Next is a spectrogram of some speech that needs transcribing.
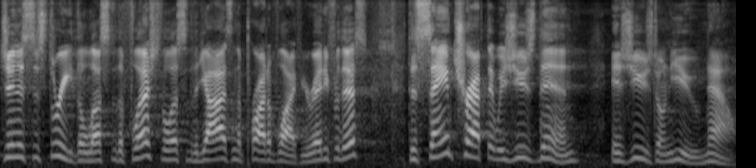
Genesis 3 the lust of the flesh, the lust of the eyes, and the pride of life. You ready for this? The same trap that was used then is used on you now.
